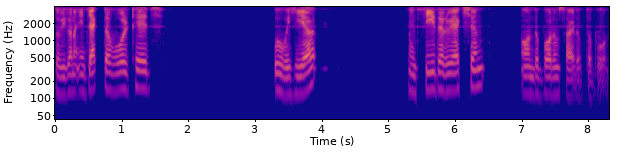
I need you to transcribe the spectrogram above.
So we're going to inject the voltage over here and see the reaction on the bottom side of the board.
